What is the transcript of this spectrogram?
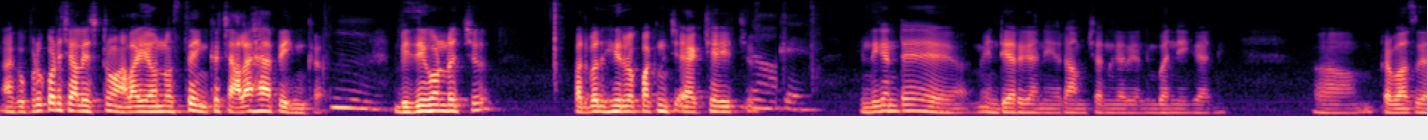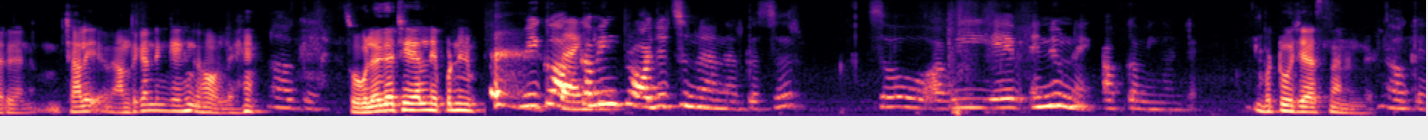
నాకు ఇప్పుడు కూడా చాలా ఇష్టం. అలా ఏమన్నా వస్తే ఇంకా చాలా హ్యాపీ ఇంకా. బిజీగా ఉండొచ్చు. పెద్ద పెద్ద హీరో పక్క నుంచి యాక్ట్ చేయొచ్చు. ఎందుకంటే ఎన్టీఆర్ కానీ రామ్ చరణ్ గారు కానీ బన్నీ కానీ ప్రభాస్ గారు కానీ చాలా అంతకంటే ఇంకేం కావాలి. ఓకే. సోలోగా చేయాలని ఎప్పుడు నేను మీకు. అప్కమింగ్ ప్రాజెక్ట్స్ ఉన్నాయి అన్నారు కదా సార్. సో అవి ఎన్ని ఉన్నాయి అప్కమింగ్ అంటే? ఇప్పుడు టూ చేస్తున్నానండి. ఓకే.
